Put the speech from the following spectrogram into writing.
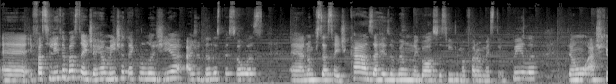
É, e facilita bastante. É realmente a tecnologia ajudando as pessoas é, a não precisar sair de casa, a resolver um negócio assim de uma forma mais tranquila. Então, acho que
